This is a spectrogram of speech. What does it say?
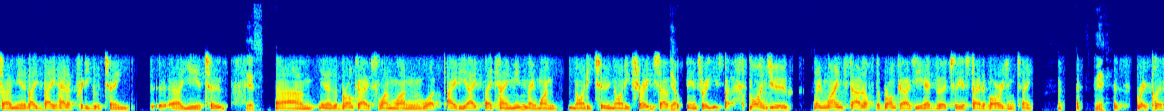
So I mean, they they had a pretty good team uh, year two. Yes. Um, you know, the Broncos won one, what, 88 they came in. They won 92, 93. So it Yep. took them three years. But mind you, when Wayne started off the Broncos, he had virtually a state of origin team. Yeah. Redcliffe,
